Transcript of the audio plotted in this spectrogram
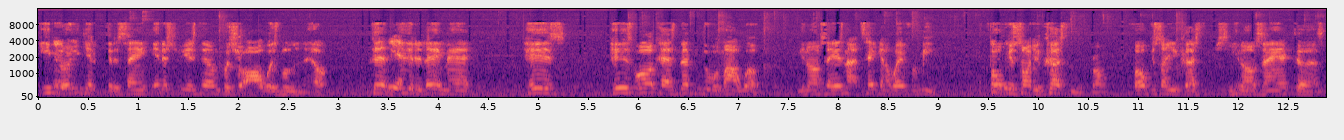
Even mm-hmm. though you get into the same industry as them, but you're always willing to help. Because at the end of the day, man, his his wealth has nothing to do with my wealth. You know what I'm saying? It's not taken away from me. focus on your customers, bro. Focus on your customers. You know what I'm saying? Because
